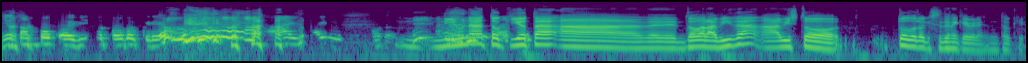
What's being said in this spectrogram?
Yo tampoco he visto todo, creo. Ay, ay, cosas. Ni una tokiota ah, de toda la vida ha visto todo lo que se tiene que ver en Tokio.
